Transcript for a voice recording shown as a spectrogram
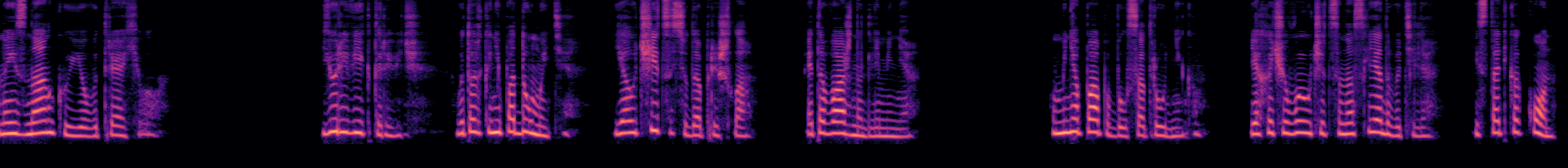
наизнанку ее вытряхивало. Юрий Викторович, вы только не подумайте. Я учиться сюда пришла. Это важно для меня. У меня папа был сотрудником. Я хочу выучиться на следователя и стать как он.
